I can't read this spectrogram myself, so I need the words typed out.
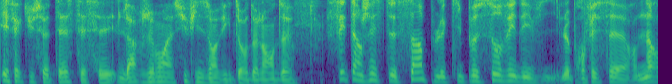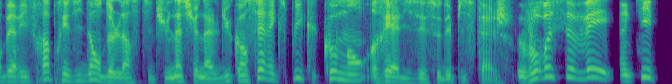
effectuent ce test et c'est largement insuffisant, Victor Delande. C'est un geste simple qui peut sauver des vies. Le professeur Norbert Ifra, président de l'Institut national du cancer, explique comment réaliser ce dépistage. Vous recevez un kit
